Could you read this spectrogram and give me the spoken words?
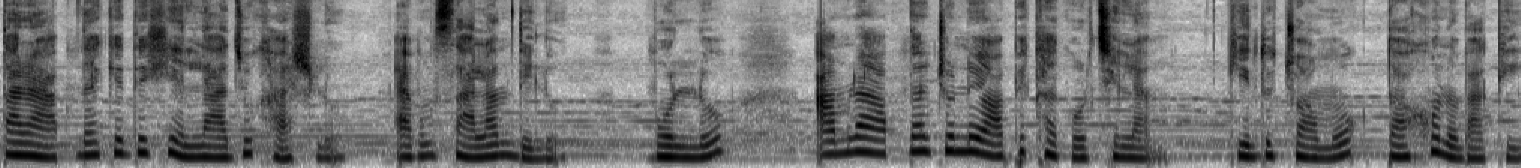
তারা আপনাকে দেখে লাজুক হাসল এবং সালাম দিল। বলল, আমরা আপনার জন্য অপেক্ষা করছিলাম, কিন্তু চমক তখনও বাকি।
